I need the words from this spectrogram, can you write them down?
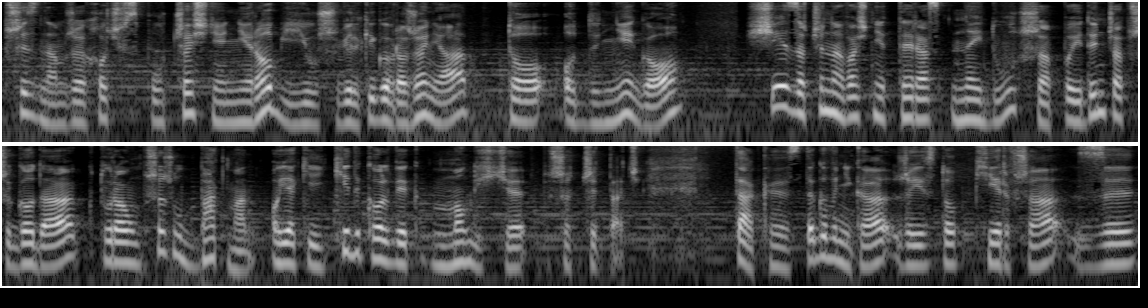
przyznam, że choć współcześnie nie robi już wielkiego wrażenia, to od niego się zaczyna właśnie teraz najdłuższa pojedyncza przygoda, którą przeżył Batman, o jakiej kiedykolwiek mogliście przeczytać. Tak, z tego wynika, że jest to pierwsza z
